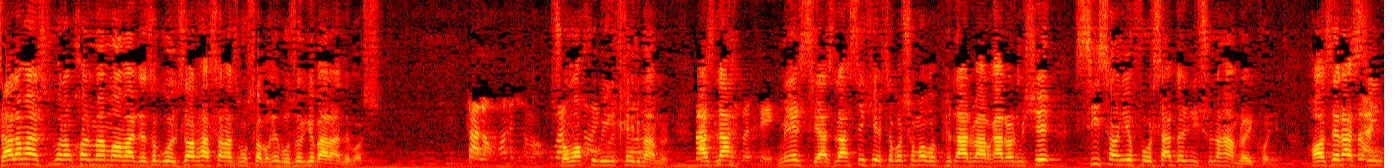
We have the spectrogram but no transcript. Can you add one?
سلام عرض می‌کنم خانم من محمد رضا گلزار هستم از مسابقه بزرگ برنده باش. سلام حال شما؟ خوب شما؟ خوبین خیلی ممنون. وقتتون از لح... مرسی. از لحظه که ارتباط شما با پدر برقرار میشه سی ثانیه فرصت دارین ایشون رو همراهی کنین. حاضر هستین؟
